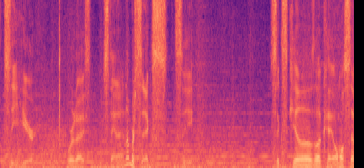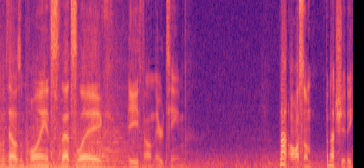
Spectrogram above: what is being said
Let's see here. Where did I stand at? Number six. Let's see. Six kills. Okay, almost 7,000 points. That's like eighth on their team. Not awesome, but not shitty.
